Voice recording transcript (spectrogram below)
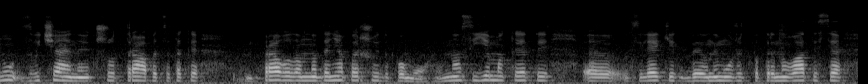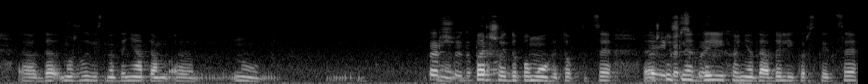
Ну, звичайно, якщо трапиться таке правилам надання першої допомоги. У нас є макети е, всіляких, де вони можуть потренуватися, е, можливість надання там е, ну, Першої ну, допомоги. першої допомоги. Тобто це До штучне лікарської. дихання, да, до лікарської, це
